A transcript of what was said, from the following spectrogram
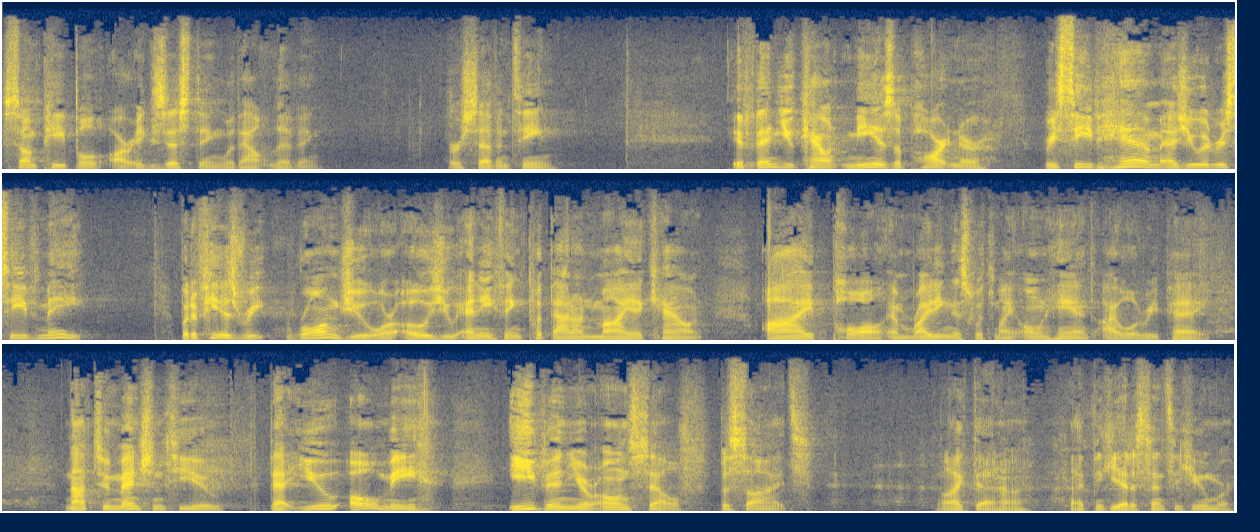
Some people are existing without living. Verse 17. If then you count me as a partner, receive him as you would receive me. But if he has re- wronged you or owes you anything, put that on my account. I, Paul, am writing this with my own hand. I will repay. Not to mention to you that you owe me even your own self besides. I like that, huh? I think he had a sense of humor.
